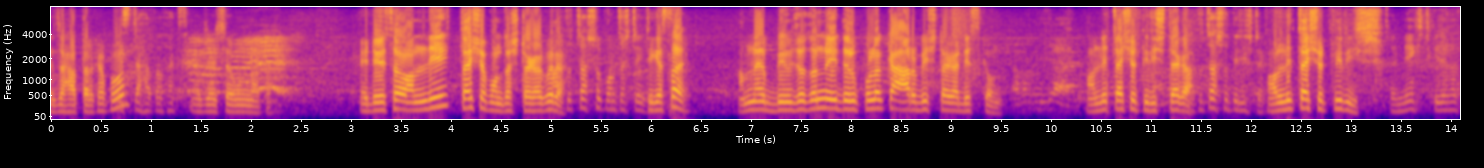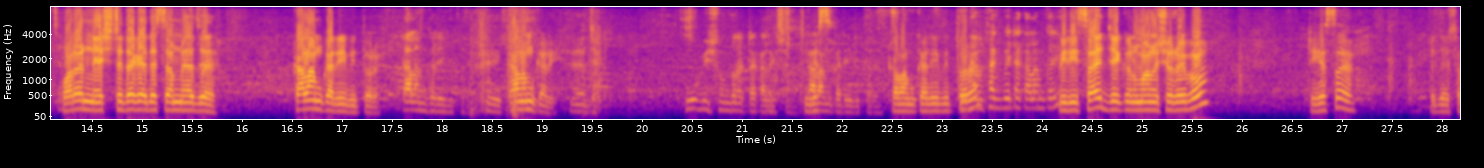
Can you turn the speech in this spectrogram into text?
এই যে হাতার কাপড় এই যে হচ্ছে উন্নাটা এটা হচ্ছে অনলি চারশো পঞ্চাশ টাকা করে। চারশো পঞ্চাশ টাকা ঠিক আছে? আপনার বিউজের জন্য ঈদের উপলক্ষে আর বিশ টাকা ডিসকাউন্ট অনলি চারশো তিরিশ টাকা। চারশো তিরিশ টাকা। অনলি চারশো তিরিশ। দেখাচ্ছে? পরে নেক্সটে দেখা যাচ্ছে আপনি এই যে কালামকারির ভিতরে। কালামকারির ভিতরে। হ্যাঁ কালামকারি খুবই সুন্দর একটা কালেকশন। কালামকারির ভিতরে। কালামকারির ভিতরে। থাকবে এটা কালামকারি? ফ্রি সাইজ যে কোনো মানুষের রইব ঠিক আছে? এই যে হচ্ছে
